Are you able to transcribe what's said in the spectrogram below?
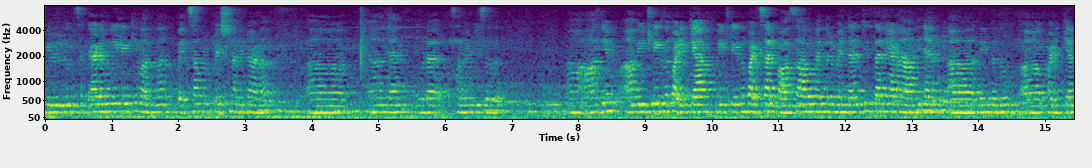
ബിൽഡേഴ്സ് അക്കാഡമിയിലേക്ക് വന്ന് എക്സാം പ്രിപ്പറേഷൻ ആയിട്ടാണ് ഞാൻ ഇവിടെ സമീപിച്ചത്. ആദ്യം ആ വീട്ടിലിരുന്ന് പഠിക്കാം വീട്ടിലിരുന്ന് പഠിച്ചാൽ പാസ്സാകും എന്നൊരു മെന്റാലിറ്റിയിൽ തന്നെയാണ് ആദ്യം ഞാൻ നിന്നതും പഠിക്കാൻ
